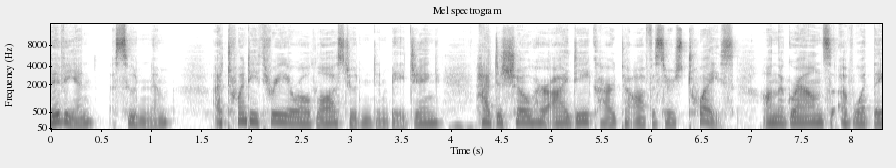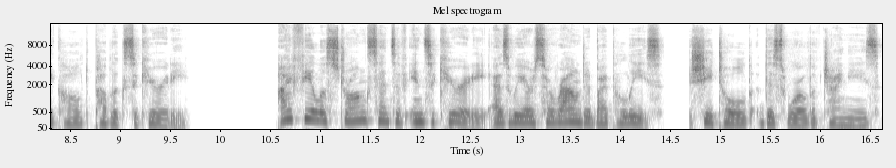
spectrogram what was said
Vivian, a pseudonym, a 23 year old law student in Beijing, had to show her ID card to officers twice on the grounds of what they called public security. I feel a strong sense of insecurity as we are surrounded by police, she told This World of Chinese.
